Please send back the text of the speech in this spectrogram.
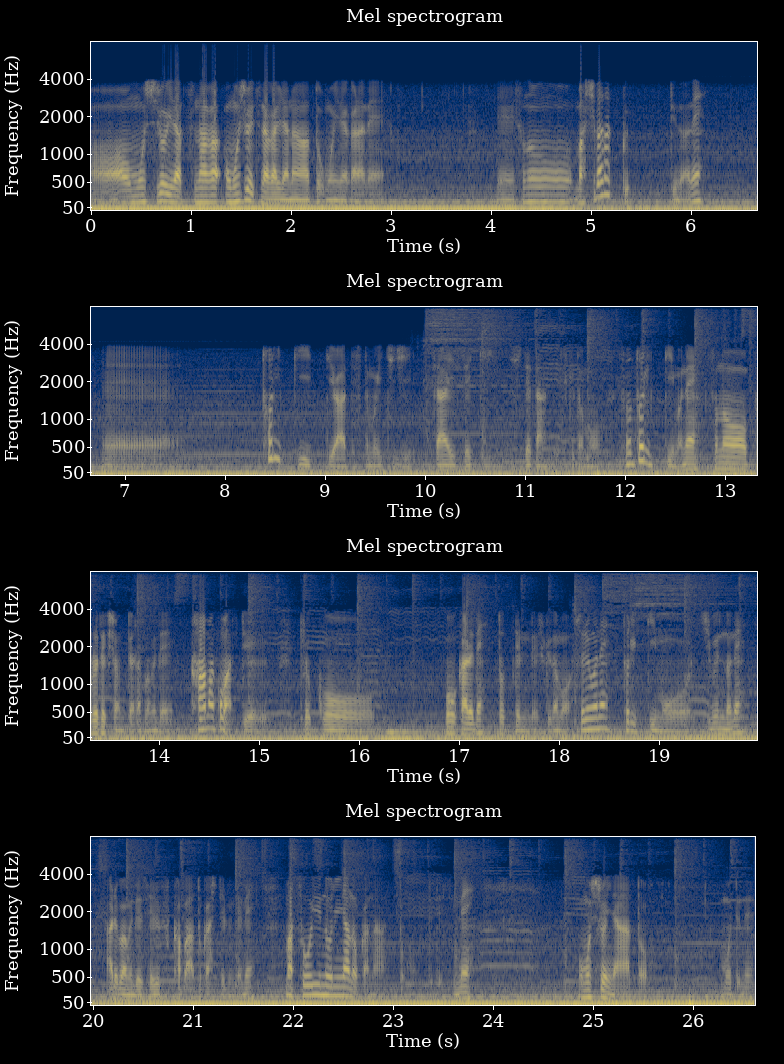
ああ、面白いな、つなが、面白いつながりだなと思いながらね、えー、その、マシバタックっていうのはね、えー、トリッキーっていうアーティストも一時在籍してたんですけども、そのトリッキーもね、そのプロテクションっていうアルバムで、カーマコマっていう曲を、ボーカルで撮ってるんですけども、それをね、トリッキーも自分のね、アルバムでセルフカバーとかしてるんでね、まあそういうノリなのかなと思ってですね、面白いなと思ってね。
